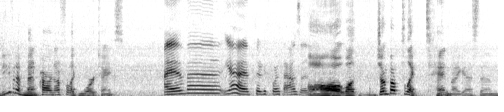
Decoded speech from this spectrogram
Do you even have manpower enough for like more tanks? I have uh yeah, I have thirty four thousand. Oh well, jump up to like 10, I guess then.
